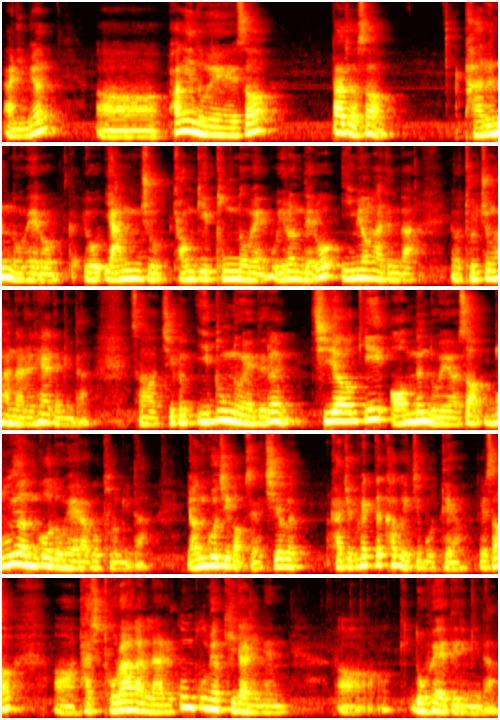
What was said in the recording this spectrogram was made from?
아니면 어, 황해 노예에서 빠져서 다른 노회로 그러니까 요 양주, 경기 북노회 뭐 이런 데로 임명하든가 둘 중 하나를 해야 됩니다. 그래서 지금 이북 노예들은 지역이 없는 노예여서 무연고 노예라고 부릅니다. 연고지가 없어요. 지역을 가지고 획득하고 있지 못해요. 그래서 어, 다시 돌아갈 날을 꿈꾸며 기다리는 어, 노회들입니다.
